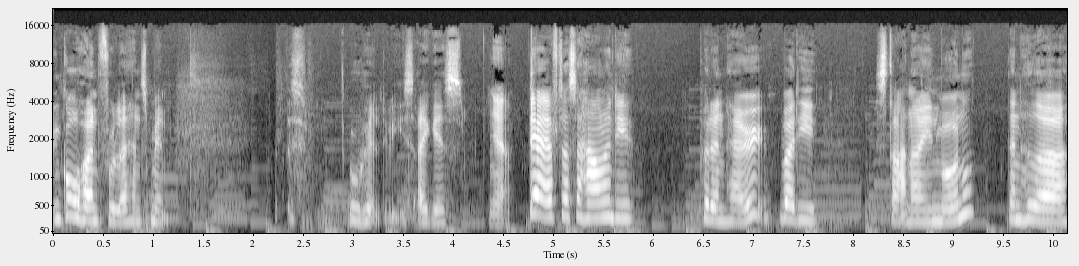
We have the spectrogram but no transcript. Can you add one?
en god håndfuld af hans mænd. Uheldigvis, I guess. ja. Derefter så havner de på den her ø, hvor de strander i en måned. Den hedder...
